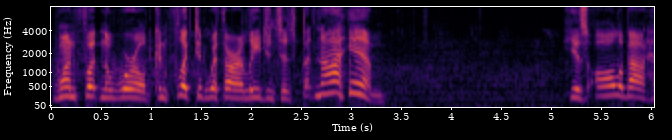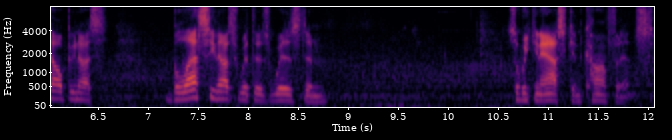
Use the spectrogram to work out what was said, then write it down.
One foot in the world, conflicted with our allegiances, but not Him. He is all about helping us, blessing us with His wisdom, so we can ask in confidence.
